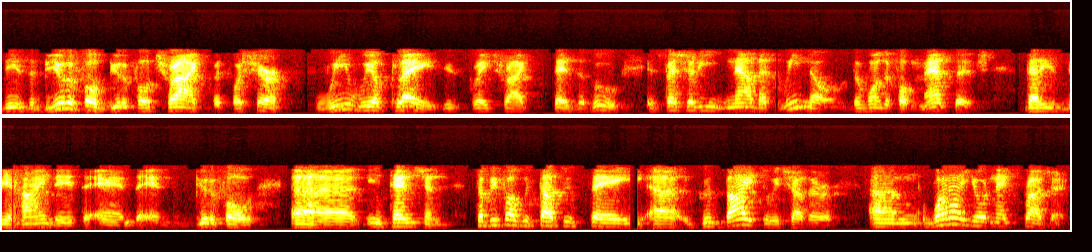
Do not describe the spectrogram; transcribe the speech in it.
these beautiful, beautiful tracks. But for sure, we will play this great track, Says Who, especially now that we know the wonderful message that is behind it and and beautiful uh, intention. So before we start to say uh, goodbye to each other, um, what are your next projects?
